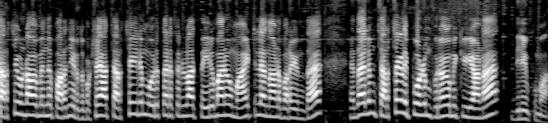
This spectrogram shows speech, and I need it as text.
ചർച്ചയുണ്ടാകുമെന്ന് പറഞ്ഞിരുന്നു. പക്ഷേ ആ ചർച്ചയിലും ഒരു തരത്തിലുള്ള തീരുമാനവുമായിട്ടില്ല എന്നാണ് പറയുന്നത്. എന്തായാലും ചർച്ചകൾ ഇപ്പോഴും പുരോഗമിക്കുകയാണ് ദിലീപ് കുമാർ.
